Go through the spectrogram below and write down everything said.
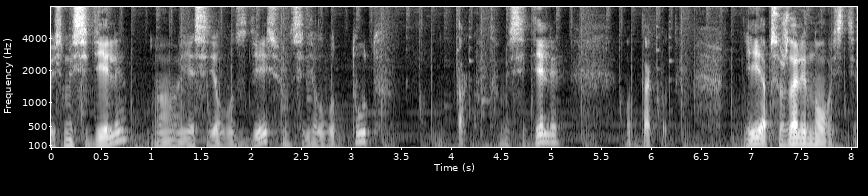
есть мы сидели, э, я сидел вот здесь, он сидел вот тут. Вот так вот мы сидели, вот так вот. И обсуждали новости.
